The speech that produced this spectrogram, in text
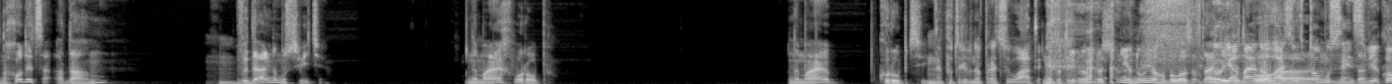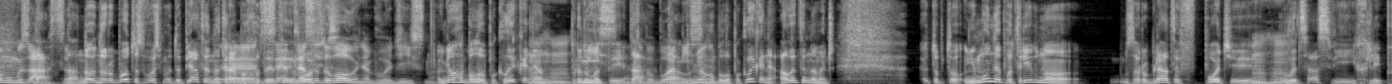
знаходиться Адам в ідеальному світі. Немає хвороб, немає корупції. Не потрібно працювати. Не потрібно працювати. Ні, ну у нього було завдання. Ну, я від маю Бога. на увазі в тому сенсі, Да. в якому ми зараз. Да, це да. На, на роботу з 8 до 5 не треба Е, ходити Це в офіс. задоволення було дійсно. У нього було покликання Мгм. придумати. Місія, да, типу, була да, У нього було покликання, але тим не менш. Тобто йому не потрібно заробляти в поті Мгм. лиця свій хліб.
